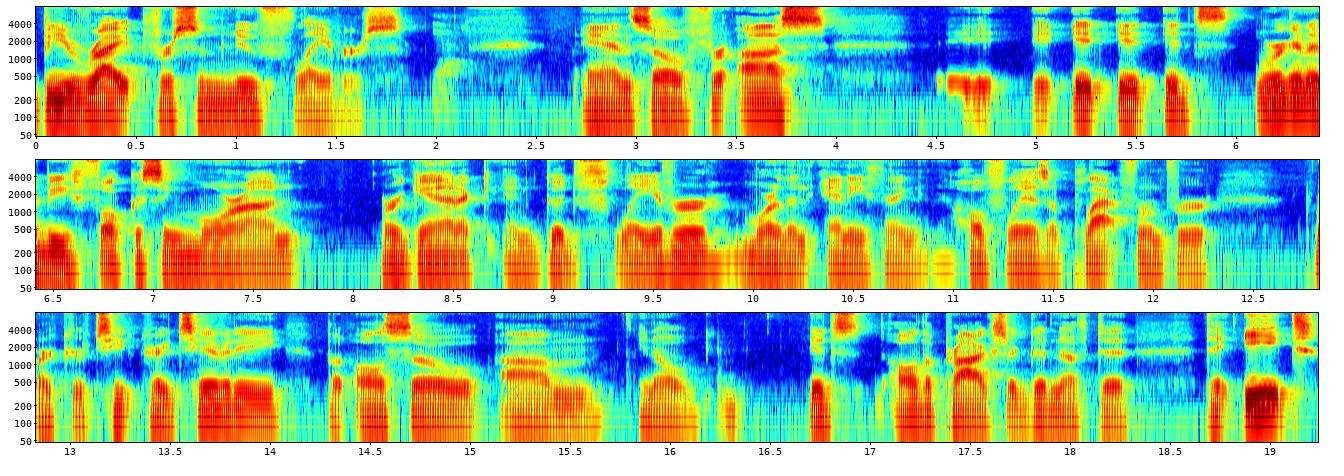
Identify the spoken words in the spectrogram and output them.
be ripe for some new flavors. And so for us, it, it, it it's we're going to be focusing more on organic and good flavor more than anything. Hopefully, as a platform for more creativity, but also um, you know, it's all the products are good enough to to eat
